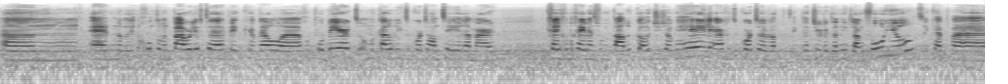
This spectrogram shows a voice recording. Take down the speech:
Um, en rondom het powerliften heb ik wel uh, geprobeerd om een calorietekort te hanteren. Maar ik kreeg op een gegeven moment van bepaalde coaches ook hele erge tekorten. Wat ik natuurlijk dan niet lang volhield. Ik, heb, uh,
